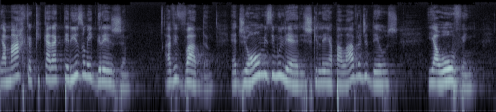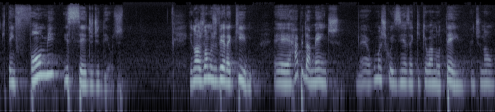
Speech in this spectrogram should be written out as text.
E a marca que caracteriza uma igreja avivada é de homens e mulheres que leem a palavra de Deus e a ouvem, que têm fome e sede de Deus. E nós vamos ver aqui, é, rapidamente, né, algumas coisinhas aqui que eu anotei. A gente não,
